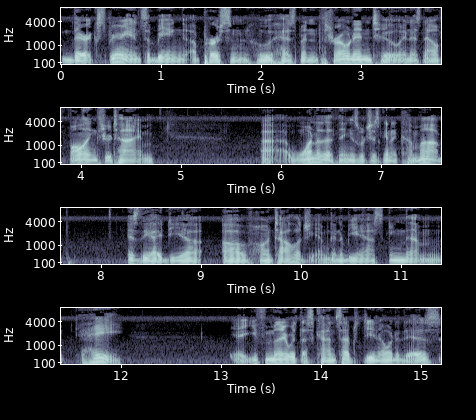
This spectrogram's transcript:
their experience of being a person who has been thrown into and is now falling through time, uh, one of the things which is going to come up is the idea of hauntology. I'm going to be asking them, "Hey, are you familiar with this concept? Do you know what it is?"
